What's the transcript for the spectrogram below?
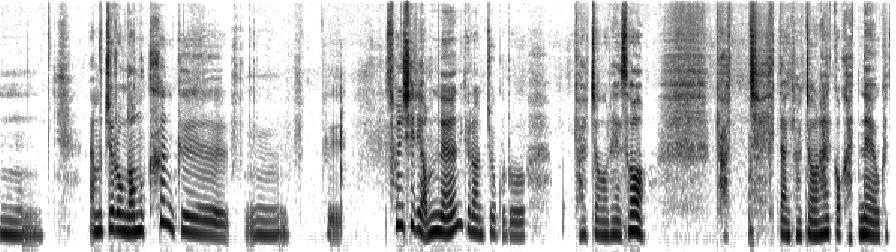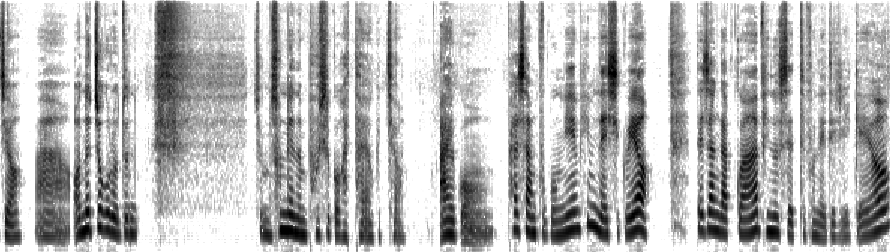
음, 아무쪼록 너무 큰 그, 음, 그, 손실이 없는 그런 쪽으로 결정을 해서, 결, 일단 결정을 할 것 같네요. 그죠? 아, 어느 쪽으로든 좀 손내는 보실 것 같아요. 그쵸? 아이고, 8390님 힘내시고요. 대장갑과 비누 세트 보내드릴게요.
